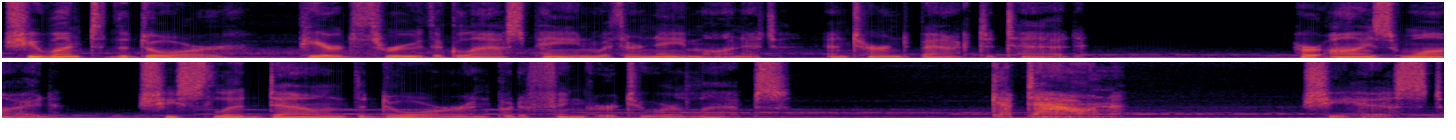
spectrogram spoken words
She went to the door, peered through the glass pane with her name on it, and turned back to Ted. Her eyes wide, she slid down the door and put a finger to her lips. Get down, she hissed.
